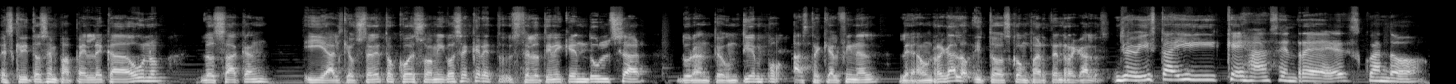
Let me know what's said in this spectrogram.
escritos en papel de cada uno, los sacan y al que a usted le tocó de su amigo secreto, usted lo tiene que endulzar durante un tiempo hasta que al final le da un regalo y todos comparten regalos. Yo he visto ahí quejas en redes cuando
